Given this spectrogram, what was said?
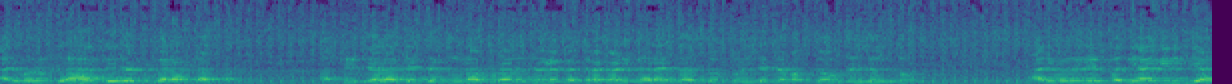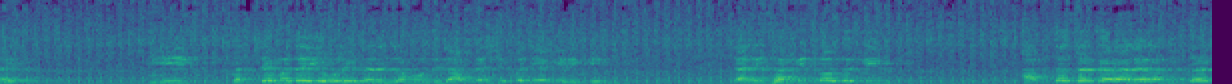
आणि म्हणून ग्राहक त्याच्या दुकानात जातात अगदी त्याला त्यांच्या जुना पुराणं सगळं कचराकाडी करायचा असतो तोही त्याच्या मागचा उद्देश असतो. आणि म्हणून हे बनियागिरी जी आहे ही सत्तेमध्ये येऊनही नरेंद्र मोदीनं आपल्याशी बनियागिरी केली. त्यांनी सांगितलं होतं की आमचं सरकार आल्यानंतर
